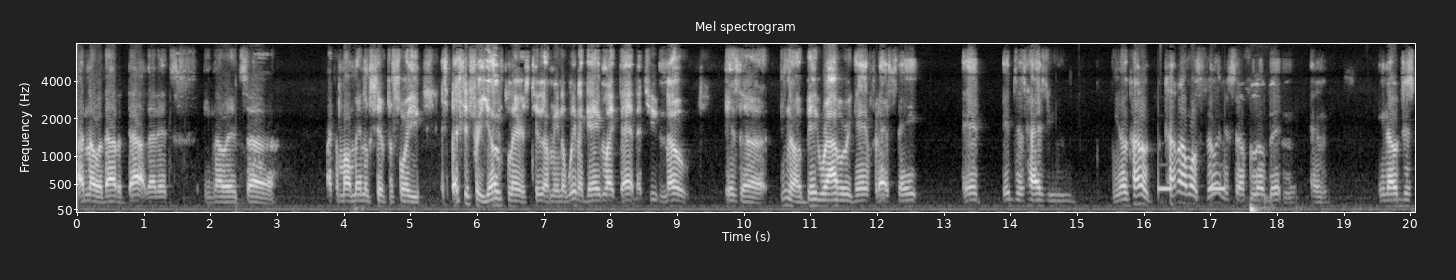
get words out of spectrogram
I know without a doubt that it's you know it's uh like a momentum shifter for you, especially for young players too. I mean, to win a game like that that you know is a you know a big rivalry game for that state, it it just has you you know kind of kind of almost feeling yourself a little bit and and you know, just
